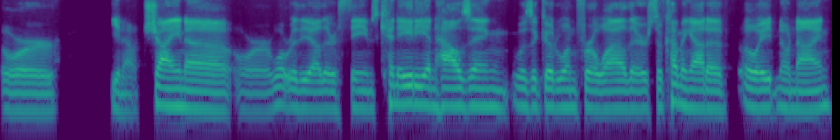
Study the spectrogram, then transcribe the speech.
or you know china or what were the other themes? Canadian housing was a good one for a while there. So coming out of 08 and 09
